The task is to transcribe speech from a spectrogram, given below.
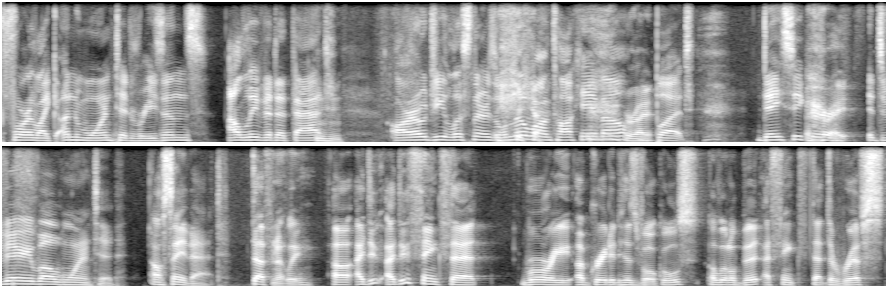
for like unwarranted reasons. I'll leave it at that. ROG listeners will know what I'm talking about. Right. But Dayseeker, Right. it's very well warranted. I'll say that. Definitely. Uh, I do. I do think that Rory upgraded his vocals a little bit. I think that the riffs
